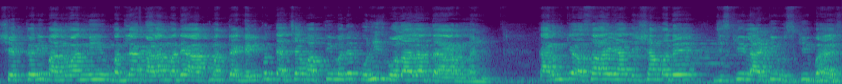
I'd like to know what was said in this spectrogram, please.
शेतकरी बांधवांनी मधल्या काळामध्ये आत्महत्या केली पण त्याच्या बाबतीमध्ये कोणीच बोलायला तयार नाही. कारण की असा आहे या देशामध्ये जिसकी लाठी उसकी भैस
